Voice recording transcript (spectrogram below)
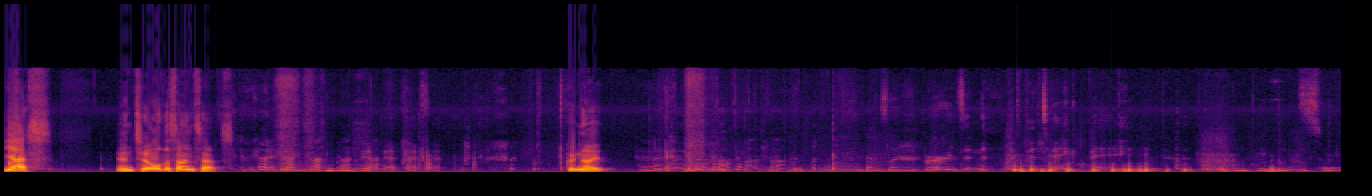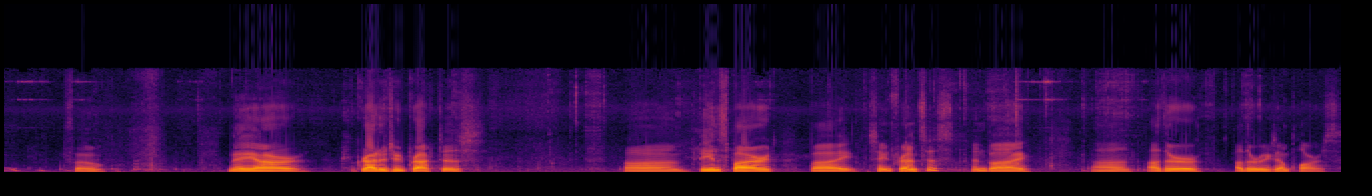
Yes, until the sun sets. Good night. It's like the birds in the Tank Bay. So may our gratitude practice uh, be inspired by St. Francis and by uh, other, other exemplars.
